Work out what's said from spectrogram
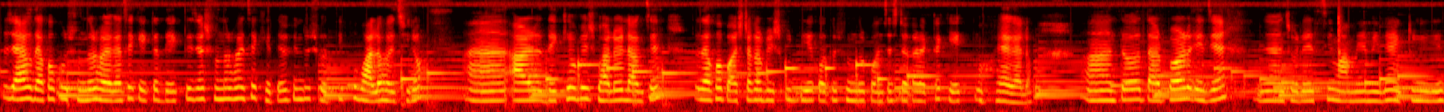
তো যাই হোক, দেখো খুব সুন্দর হয়ে গেছে। কেকটা দেখতে যা সুন্দর হয়েছে, খেতেও কিন্তু সত্যি খুব ভালো হয়েছিল। আর দেখেও বেশ ভালোই লাগছে। তো দেখো, পাঁচ টাকার বিস্কুট দিয়ে কত সুন্দর পঞ্চাশ টাকার একটা কেক হয়ে গেল। তো তারপর এই যে চলে এসেছি মা মেয়ে মিলে একটু নিজের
